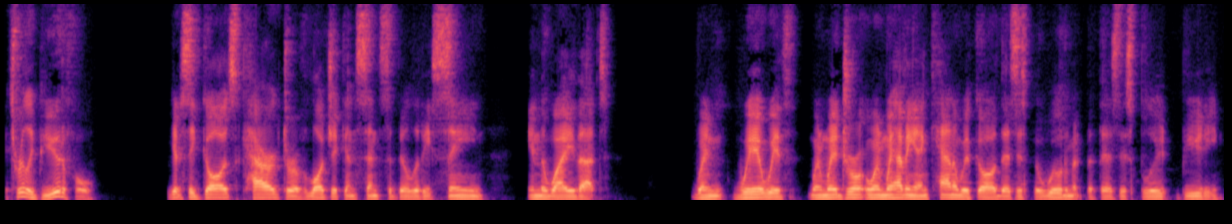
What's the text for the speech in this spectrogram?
it's really beautiful. We get to see God's character of logic and sensibility seen in the way that when we're with when we're draw, when we're having an encounter with God, there's this bewilderment, but there's this blue beauty.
